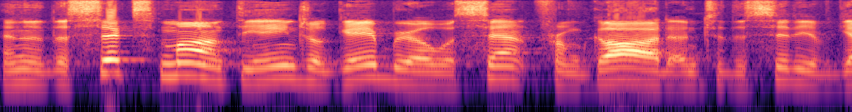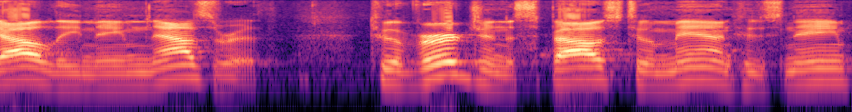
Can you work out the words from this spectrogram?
And in the sixth month, the angel Gabriel was sent from God unto the city of Galilee named Nazareth to a virgin espoused to a man whose name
